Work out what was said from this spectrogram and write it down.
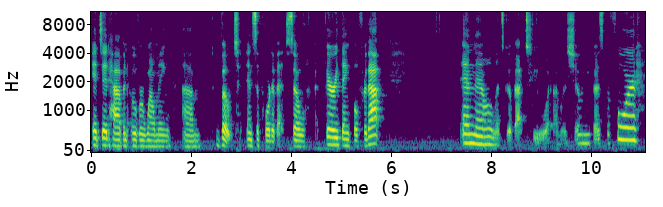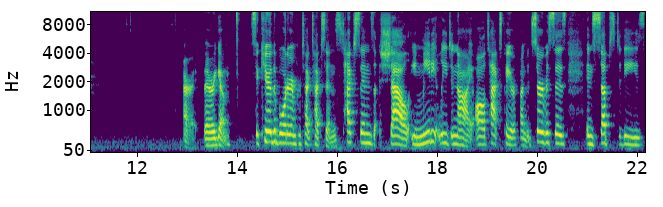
it did have an overwhelming um, vote in support of it. So very thankful for that. And now let's go back to what I was showing you guys before. All right, there we go. Secure the border and protect Texans. Texans shall immediately deny all taxpayer funded services and subsidies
